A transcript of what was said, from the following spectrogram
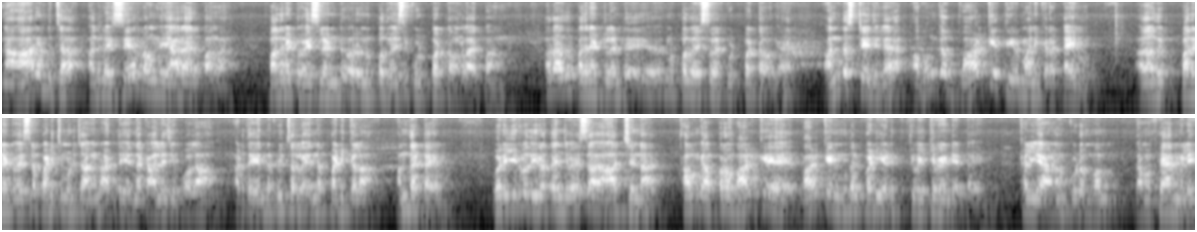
நான் ஆரம்பித்தா அதில் சேர்றவங்க யாராக இருப்பாங்க? பதினெட்டு வயசுலேருந்து ஒரு முப்பது வயசுக்கு உட்பட்டவங்களா இருப்பாங்க. அதாவது பதினெட்டுலேருந்து முப்பது வயசு வரைக்கும் உட்பட்டவங்க. அந்த ஸ்டேஜில் அவங்க வாழ்க்கையை தீர்மானிக்கிற டைம் அதாவது பதினெட்டு வயசில் படித்து முடித்தாங்கன்னா அடுத்து என்ன காலேஜ் போகலாம் அடுத்து என்ன ஃபியூச்சரில் என்ன படிக்கலாம் அந்த டைம் ஒரு இருபது இருபத்தஞ்சு வயசு ஆச்சுன்னா அவங்க அப்புறம் வாழ்க்கை வாழ்க்கையின் முதல் படி எடுத்து வைக்க வேண்டிய டைம் கல்யாணம் குடும்பம் நம்ம ஃபேமிலி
